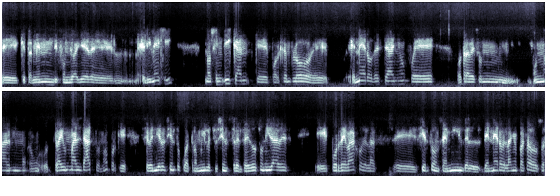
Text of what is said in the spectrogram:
eh, que también difundió ayer el, INEGI, nos indican que, por ejemplo, eh, enero de este año fue otra vez un, un mal, trae un mal dato, ¿no? Porque se vendieron 104.832 unidades eh, por debajo de las eh, 111.000 del, de enero del año pasado, o sea,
